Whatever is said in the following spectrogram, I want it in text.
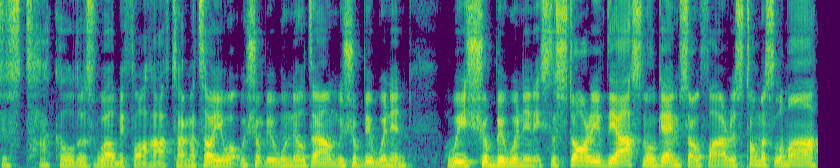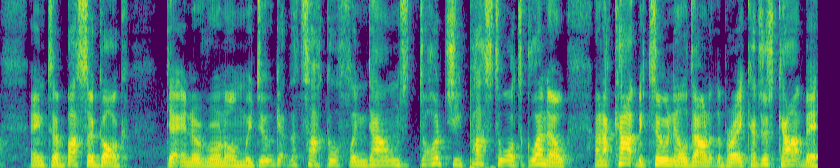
just tackled as well before half-time. I tell you what, we shouldn't be 1-0 down. We should be winning. We should be winning. It's the story of the Arsenal game so far as Thomas Lemar into Bassogog getting a run on. We do get the tackle, Flynn Downs, dodgy pass towards Gleno, and I can't be 2-0 down at the break. I just can't be.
